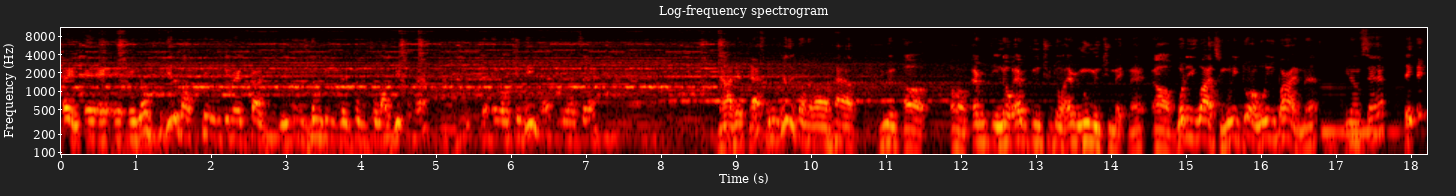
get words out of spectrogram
Hey, and, and, and, and don't forget about the things getting ready to try these things going to get ready to a lot of people, man. Mm-hmm. That they on TV, man. You know what I'm saying? Now that, that's when you really gonna um, have you and uh um everything know everything that you're doing, every movement you make, man. Um, what are you watching? What are you doing? What are you buying, man? You know what I'm saying? They they,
